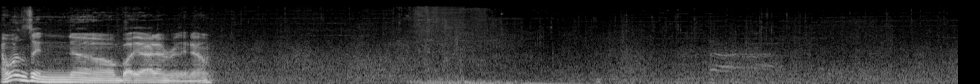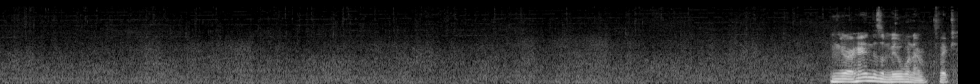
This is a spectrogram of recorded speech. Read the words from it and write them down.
I wouldn't say no, but yeah, I don't really know. Your hand doesn't move when I click,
